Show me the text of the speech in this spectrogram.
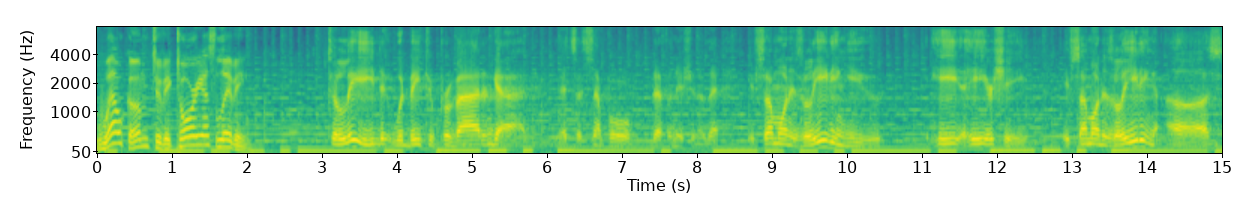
Welcome to Victorious Living. To lead would be to provide and guide. That's a simple definition of that. If someone is leading you, he, he or she, if someone is leading us,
